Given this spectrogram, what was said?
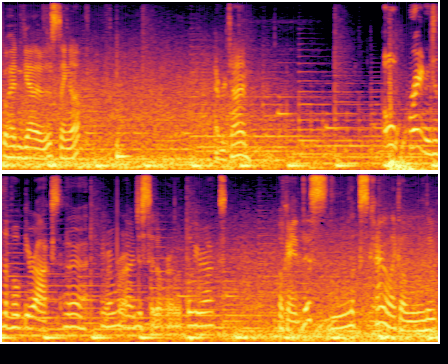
Go ahead and gather this thing up. Every time. Oh, right into the pokey rocks. Uh, remember when I just sit over the pokey rocks? Okay, this looks kind of like a loop.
